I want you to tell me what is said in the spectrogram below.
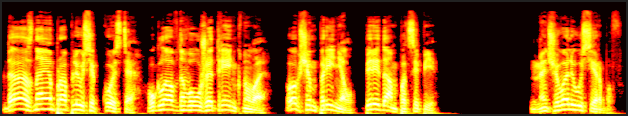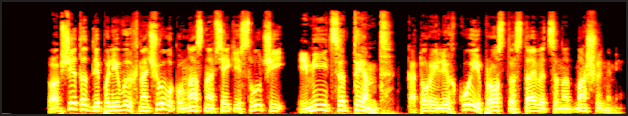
«Да, знаем про плюсик, Костя. У главного уже тренькнуло. В общем, принял. Передам по цепи». Ночевали у сербов. Вообще-то для полевых ночевок у нас на всякий случай имеется тент, который легко и просто ставится над машинами.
